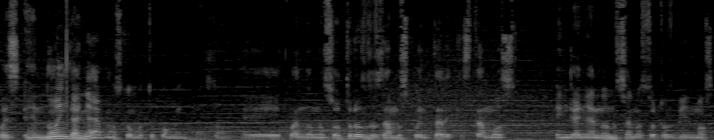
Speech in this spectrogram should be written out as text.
pues eh, no engañarnos, como tú comentas. Eh, cuando nosotros nos damos cuenta de que estamos engañándonos a nosotros mismos,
